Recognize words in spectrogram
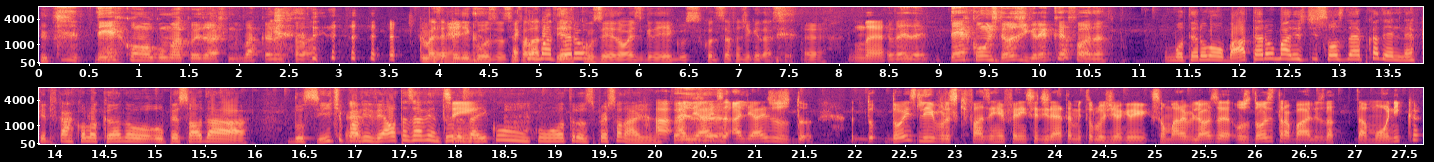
ter com alguma coisa eu acho muito bacana de falar. Mas é, perigoso você É falar ter com os heróis gregos quando você tá falando de Grécia. né? É verdade. Ter com os deuses gregos que é foda. O Monteiro Lobato era o Maurício de Souza da época dele, né? Porque ele ficava colocando o pessoal da, do sítio pra É. viver altas aventuras Sim. aí com, com outros personagens. Né? Ah, aliás, é. aliás, os do- do- dois livros que fazem referência direta à mitologia grega que são maravilhosos é Os Doze Trabalhos da, da Mônica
